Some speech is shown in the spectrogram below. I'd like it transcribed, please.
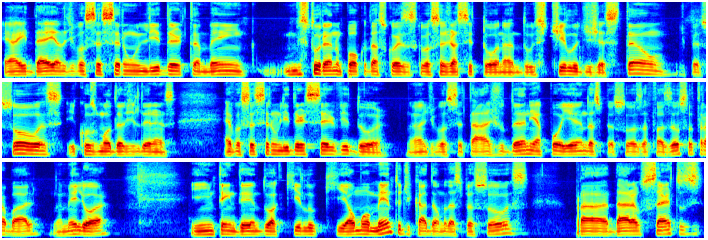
é a ideia de você ser um líder também, misturando um pouco das coisas que você já citou, né? Do estilo de gestão de pessoas e com os modelos de liderança. É você ser um líder servidor, né? de você estar ajudando e apoiando as pessoas a fazer o seu trabalho né? melhor e entendendo aquilo que é o momento de cada uma das pessoas para dar os certos,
